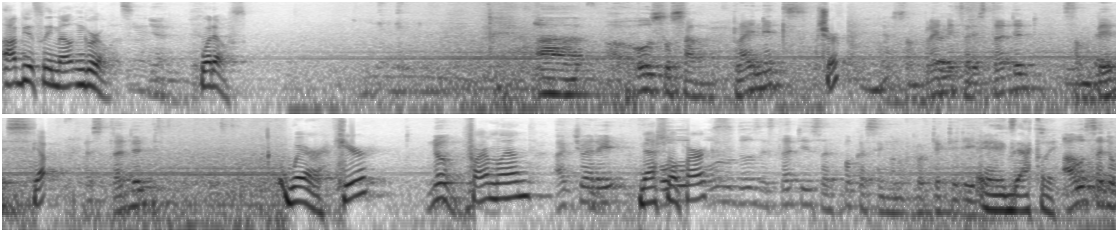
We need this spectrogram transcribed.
Obviously, mountain gorillas. Yeah. What else? Uh, also some primates. Sure. Yeah, some primates are studied. Some birds Yep. are studied. Where? Here? No, Farmland? actually, National all, parks? All those studies are focusing on protected areas. Exactly. Outside of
